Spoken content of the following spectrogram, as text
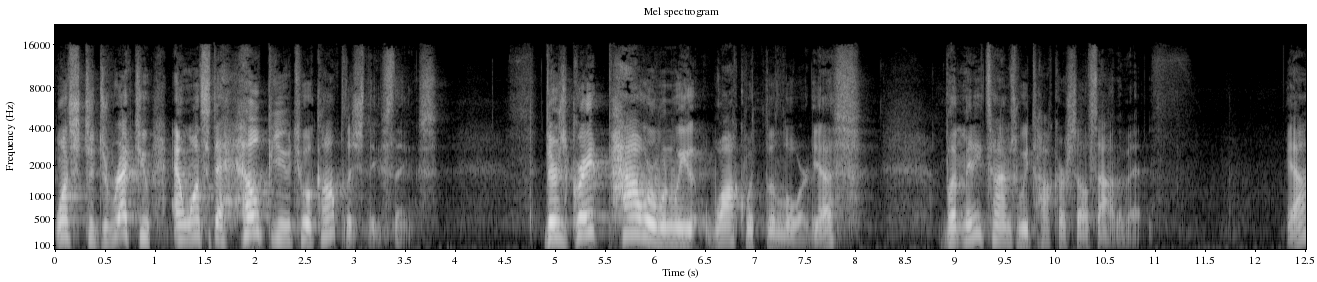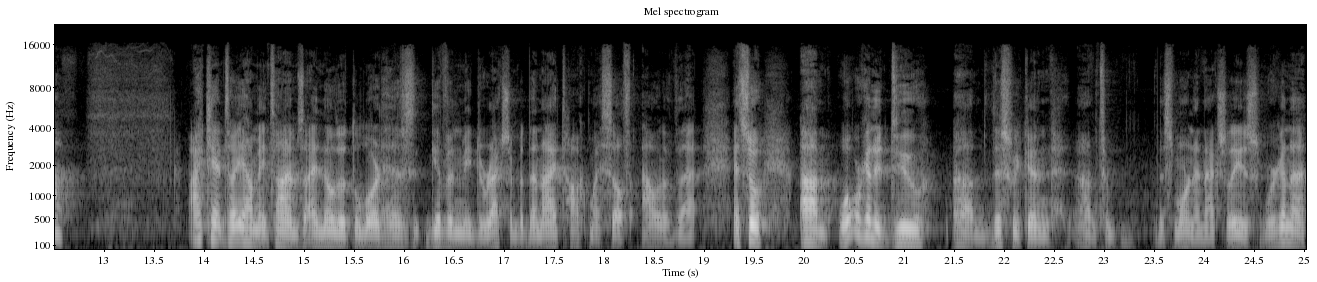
wants to direct you, and wants to help you to accomplish these things. There's great power when we walk with the Lord, yes? But many times we talk ourselves out of it. Yeah? I can't tell you how many times I know that the Lord has given me direction, but then I talk myself out of that. And so, um, what we're going to do um, this weekend, um, to, this morning actually, is we're going to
